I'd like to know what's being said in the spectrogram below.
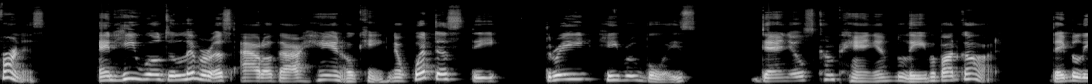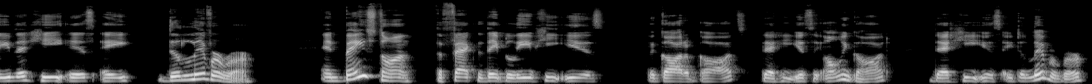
furnace and he will deliver us out of thy hand, O king. Now, what does the three Hebrew boys, Daniel's companion, believe about God? They believe that he is a deliverer. And based on the fact that they believe he is the God of gods, that he is the only God, that he is a deliverer,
